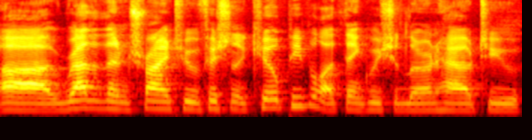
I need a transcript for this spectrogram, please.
Uh, rather than trying to efficiently kill people, I think we should learn how to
